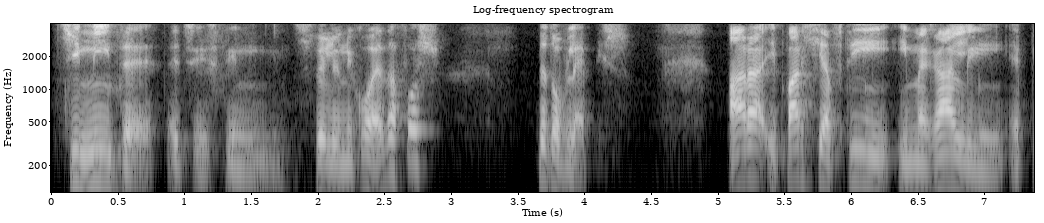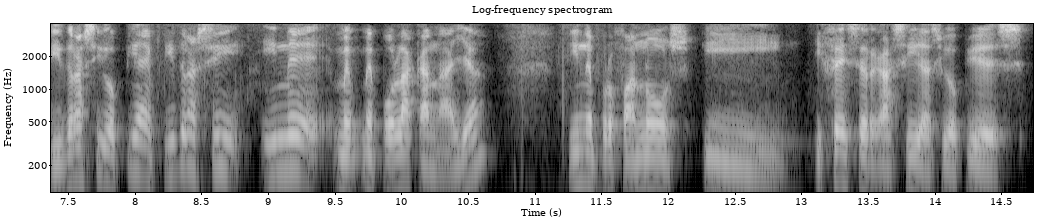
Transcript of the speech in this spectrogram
κινείται έτσι, στην, στο ελληνικό έδαφος, δεν το βλέπεις. Άρα υπάρχει αυτή η μεγάλη επίδραση, η οποία επίδραση είναι με, πολλά κανάλια. Είναι προφανώς οι, οι θέσεις εργασίας οι οποίες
